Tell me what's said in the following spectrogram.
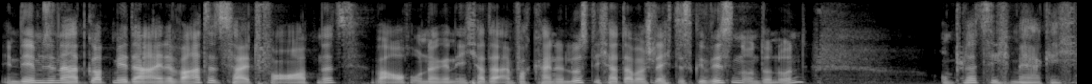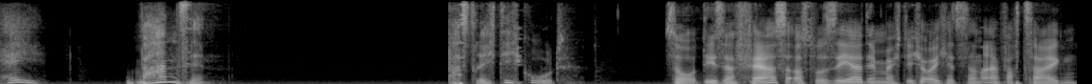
In dem Sinne hat Gott mir da eine Wartezeit verordnet, war auch unangenehm. Ich hatte einfach keine Lust, ich hatte aber schlechtes Gewissen und und und. Und plötzlich merke ich, hey, Wahnsinn. Passt richtig gut. So, dieser Vers aus Hosea, den möchte ich euch jetzt dann einfach zeigen.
